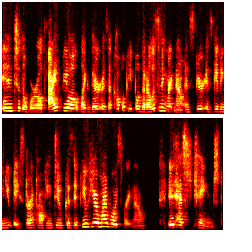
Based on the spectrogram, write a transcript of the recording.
into the world. I feel like there is a couple people that are listening right now, and Spirit is giving you a stern talking to. Because if you hear my voice right now, it has changed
